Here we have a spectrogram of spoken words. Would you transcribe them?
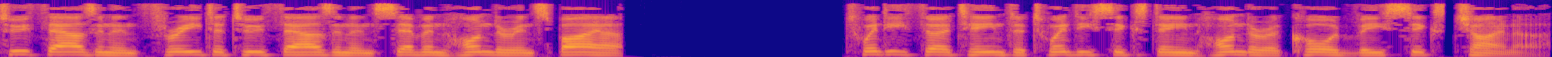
2003–2007 Honda Inspire. 2013–2016 Honda Accord V6 China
